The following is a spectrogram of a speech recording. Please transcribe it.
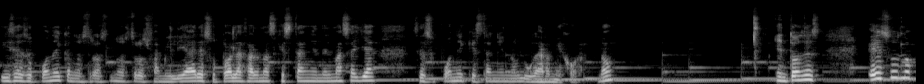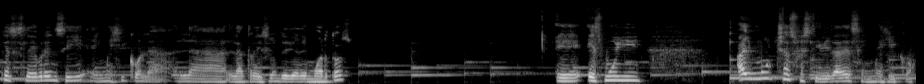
Y se supone que nuestros, nuestros familiares o todas las almas que están en el más allá, se supone que están en un lugar mejor, ¿no? Entonces, eso es lo que se celebra en sí en México la, la tradición de Día de Muertos. Eh, es muy... Hay muchas festividades en México.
